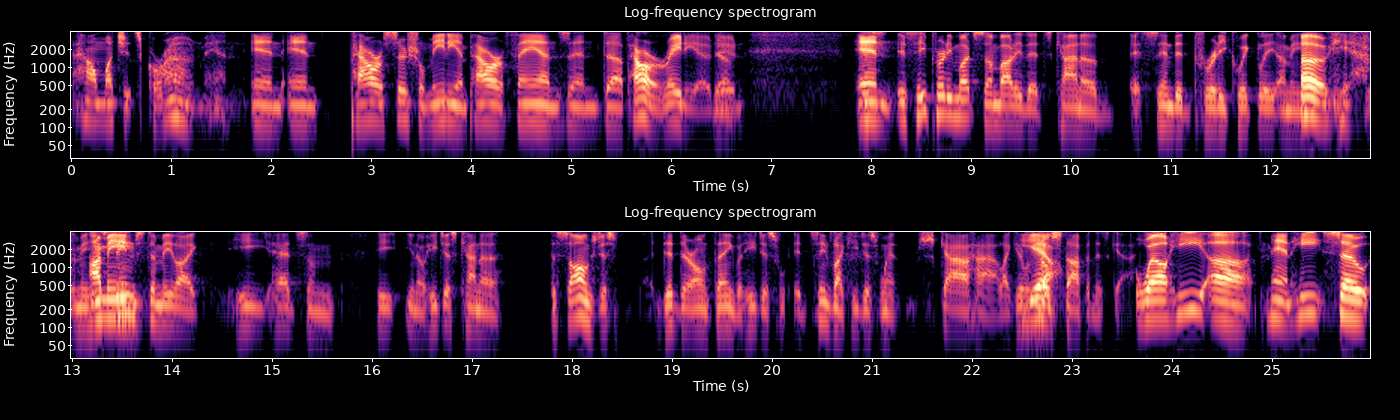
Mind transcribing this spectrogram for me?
how much it's grown man and and power of social media and power of fans and uh, power of radio dude. Is- and is, he pretty much somebody that's kind of ascended pretty quickly? I mean, oh yeah I mean, he I mean seems to me like he had some. He, you know, he just kind of the songs just did their own thing, but he just it seems like he just went sky high. Like there was Yeah. no stopping this guy. Well, he uh man, he so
